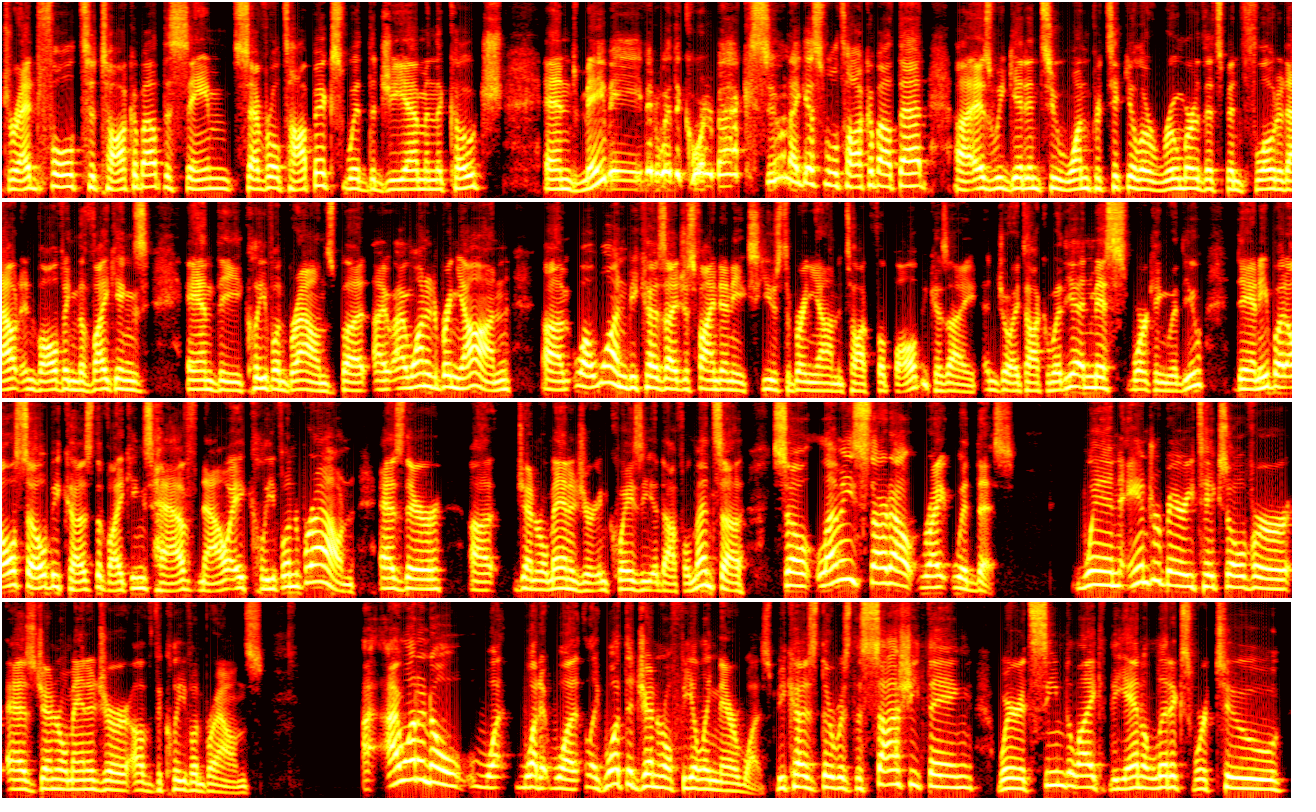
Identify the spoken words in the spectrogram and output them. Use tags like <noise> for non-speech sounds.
dreadful to talk about the same several topics with the GM and the coach and maybe even with the quarterback soon. I guess we'll talk about that uh, as we get into one particular rumor that's been floated out involving the Vikings and the Cleveland Browns. But I, I wanted to bring you on. Um, well, one, because I just find any excuse to bring you on and talk football because I enjoy talking with you and miss working with you, Danny, but also because the Vikings have now a Cleveland Brown as their uh, general manager in Kwesi Adofo-Mensah. So let me start out right with this. When Andrew Berry takes over as general manager of the Cleveland Browns, I, want to know what what it was like, what the general feeling there was, because there was the Sashi thing where it seemed like the analytics were too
